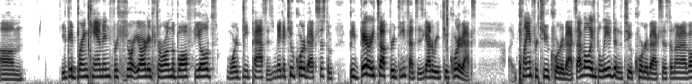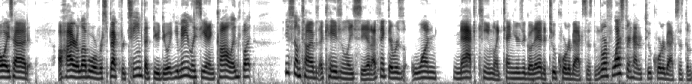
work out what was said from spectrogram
Um, you could bring Cam in for short yardage to run the ball, fields, more deep passes. Make a two quarterback system. Be very tough for defenses. You got to read two quarterbacks. Plan for two quarterbacks. I've always believed in the two quarterback system, and I've always had a higher level of respect for teams that do do it. You mainly see it in college, but you sometimes occasionally see it. I think there was one MAC team like 10 years ago. They had a two quarterback system. Northwestern had a two quarterback system.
